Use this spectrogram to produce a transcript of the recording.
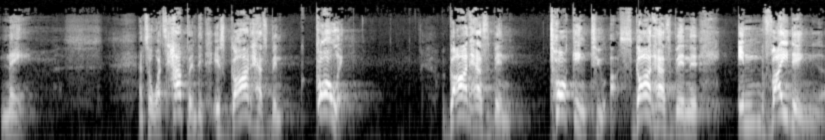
name. And so what's happened is God has been calling. God has been talking to us. God has been inviting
